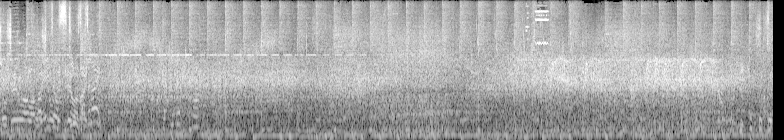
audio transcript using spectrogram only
所詮は私の敵ではない作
